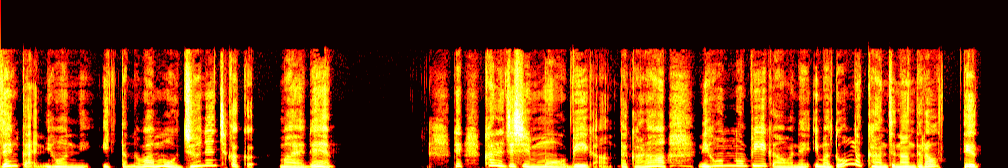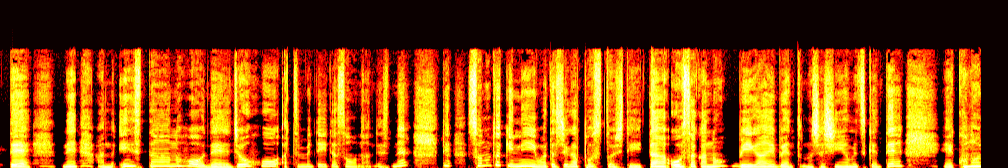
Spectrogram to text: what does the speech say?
前回日本に行ったのはもう10年近く前で、で、彼自身もビーガンだから、日本のビーガンはね、今どんな感じなんだろうって言って、ね、あの、インスタの方で情報を集めていたそうなんですね。で、その時に私がポストしていた大阪のビーガンイベントの写真を見つけて、え、この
